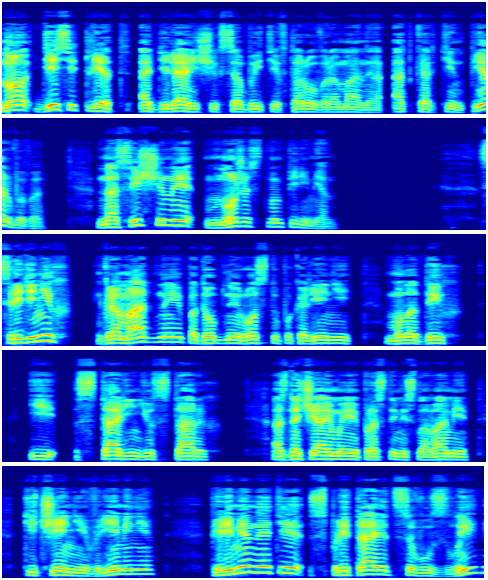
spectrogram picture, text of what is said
Но десять лет, отделяющих события второго романа от картин первого, насыщены множеством перемен. Среди них громадные, подобные росту поколений молодых и старенью старых, означаемые простыми словами течение времени, перемены эти сплетаются в узлы,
